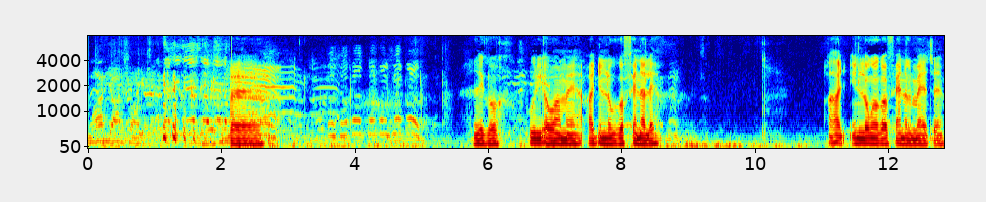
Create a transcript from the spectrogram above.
मार यार शॉट देखो, पूरी आवाम है आज इन लोगों का फाइनल है। आज इन लोगों का फाइनल मैच है।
